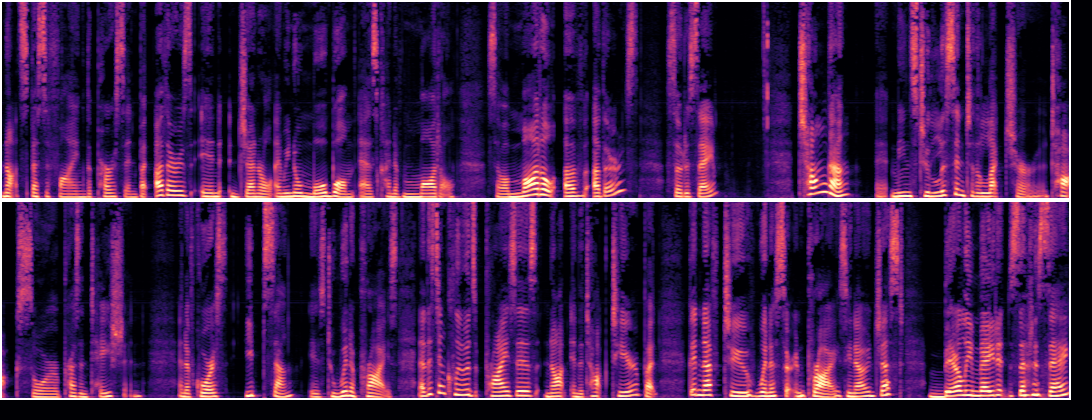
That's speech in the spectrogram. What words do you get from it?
not specifying the person, but others in general. And we know 모범 as kind of model. So a model of others, so to say. 청강 means to listen to the lecture, talks, or presentation. And of course, 입상 is to win a prize. Now, this includes prizes not in the top tier, but good enough to win a certain prize, you know, just barely made it, so to say.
